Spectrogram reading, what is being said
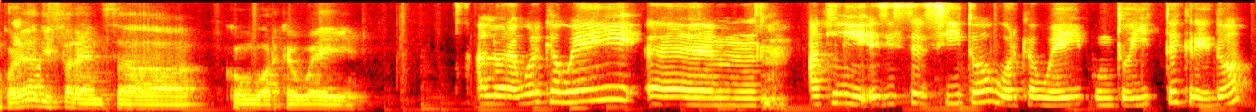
Qual è la differenza con Workaway? Allora, Workaway, ehm, anche lì esiste il sito workaway.it, credo,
